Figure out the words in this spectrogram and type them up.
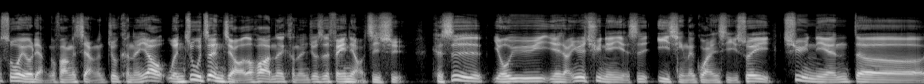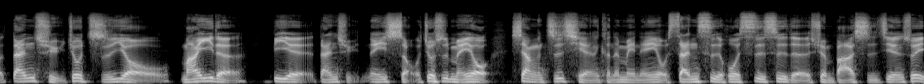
说有两个方向，就可能要稳住阵脚的话，那可能就是飞鸟继续。可是由于也讲，因为去年也是疫情的关系，所以去年的单曲就只有麻衣的。毕业单曲那一首就是没有像之前可能每年有三次或四次的选拔时间，所以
